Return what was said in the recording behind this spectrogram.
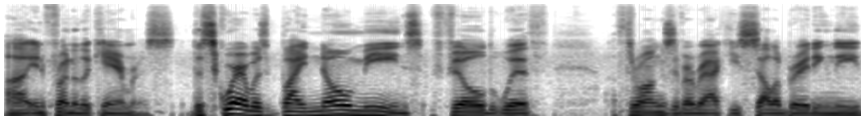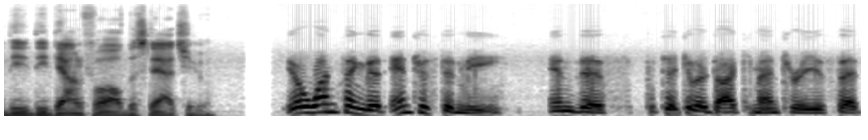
uh, in front of the cameras. The square was by no means filled with throngs of Iraqis celebrating the, the, the downfall of the statue. You know, one thing that interested me in this particular documentary is that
